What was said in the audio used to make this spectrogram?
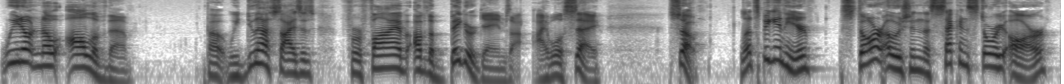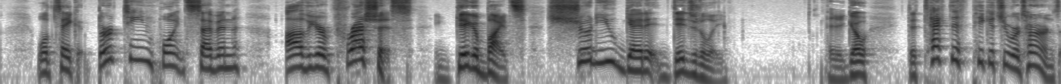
We don't know all of them. But we do have sizes for five of the bigger games, I will say. So, let's begin here. Star Ocean, the second story R, will take 13.7 of your precious gigabytes should you get it digitally. There you go. Detective Pikachu returns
